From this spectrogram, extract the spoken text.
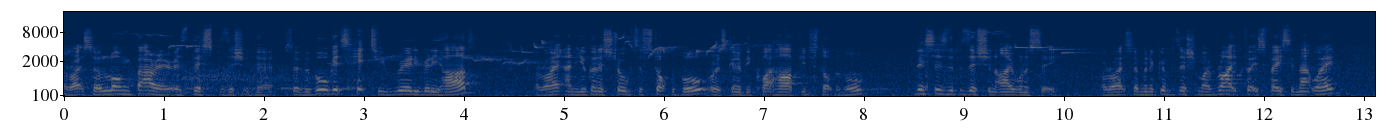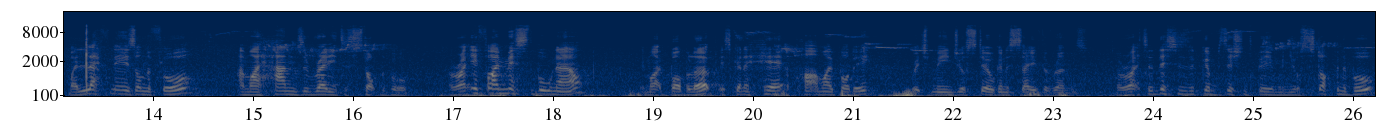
All right, so a long barrier is this position here. So if the ball gets hit to you really, really hard, all right, and you're going to struggle to stop the ball, or it's going to be quite hard for you to stop the ball, this is the position I want to see. All right, so I'm in a good position. My right foot is facing that way. My left knee is on the floor and my hands are ready to stop the ball. All right, if I miss the ball now, it might bobble up, it's gonna hit a part of my body, which means you're still gonna save the runs. All right, so this is a good position to be in when you're stopping the ball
